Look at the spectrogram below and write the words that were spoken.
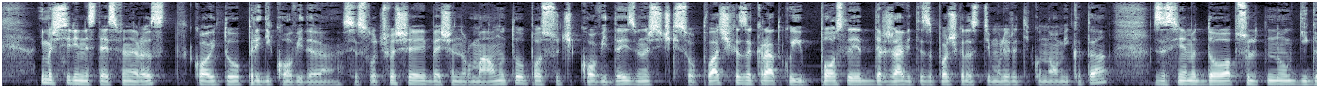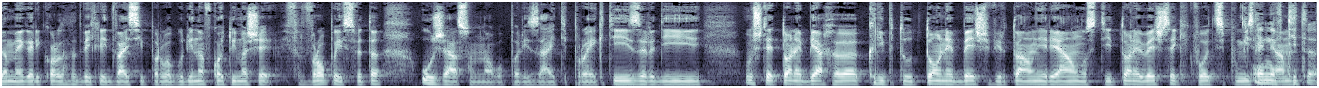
имаше си един естествен ръст, който преди covid се случваше и беше нормалното. После случи covid изведнъж всички се оплачиха за кратко и после държавите започнаха да стимулират економиката. За до абсолютно гига-мега рекордната 2021 година, в който имаше в Европа и в света ужасно много пари за IT проекти заради Въобще, то не бяха крипто, то не беше виртуални реалности, то не беше всеки какво да си помисли. NFT-та.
